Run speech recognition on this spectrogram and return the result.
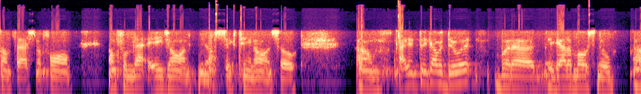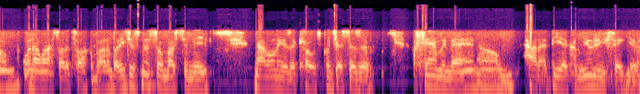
some fashion or form. Um, from that age on, you know, 16 on. So um, I didn't think I would do it, but uh, it got emotional um, when I when I started talking about him. But he just meant so much to me, not only as a coach, but just as a, a family man. Um, how to be a community figure,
